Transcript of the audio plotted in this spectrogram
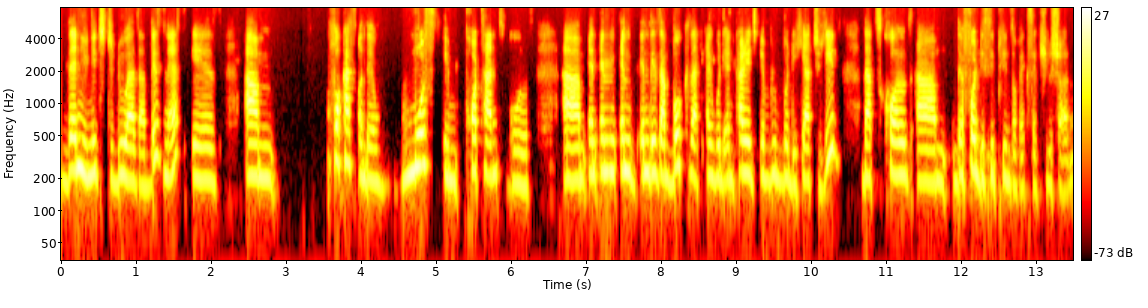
then you need to do as a business is um, focus on the most important goals. Um, and, and, and, and there's a book that I would encourage everybody here to read that's called um, The Four Disciplines of Execution.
